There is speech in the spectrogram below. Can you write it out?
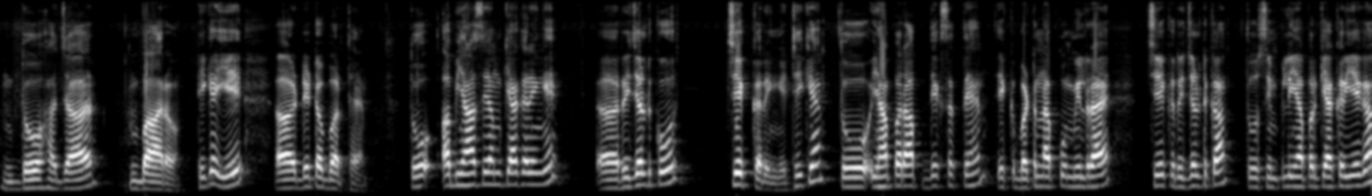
दो हज़ार बारह, ठीक है? ये डेट ऑफ़ बर्थ है। तो अब यहाँ से हम क्या करेंगे? रिज़ल्ट को चेक करेंगे, ठीक है? तो यहाँ पर आप देख सकते हैं, एक बटन आपको मिल रहा है चेक रिज़ल्ट का तो सिंपली यहाँ पर क्या करिएगा,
